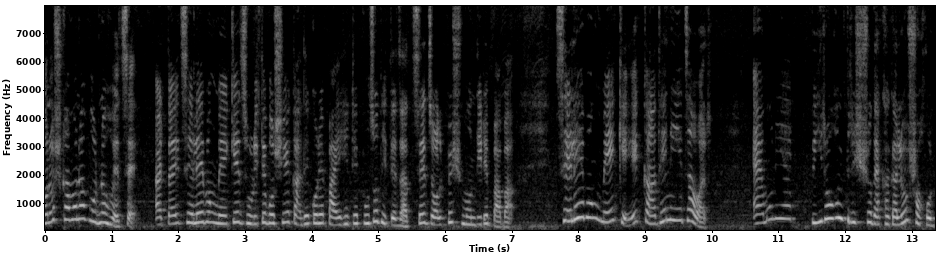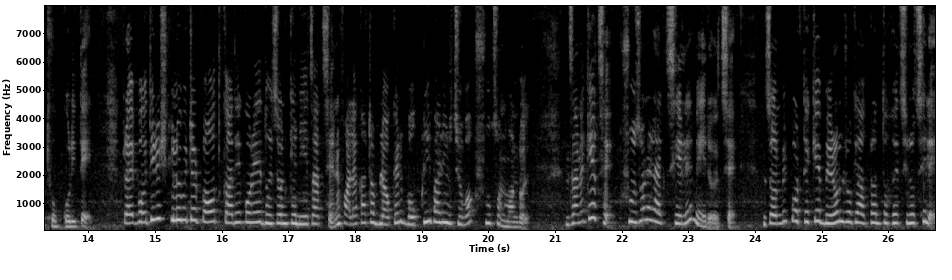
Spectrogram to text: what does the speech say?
মনস্কামনা পূর্ণ হয়েছে। আর তাই ছেলে এবং মেয়েকে ঝুড়িতে বসিয়ে কাঁধে করে পায়ে হেঁটে পুজো দিতে যাচ্ছে জল্পেশ মন্দিরে বাবা। ছেলে এবং মেয়েকে কাঁধে নিয়ে যাওয়ার এমনই এক বিরল দৃশ্য দেখা গেল শহর ধূপগুড়িতে। প্রায় পঁয়ত্রিশ কিলোমিটার পথ কাঁধে করে দুইজনকে নিয়ে যাচ্ছেন ফালাকাটা ব্লকের বকরি বাড়ির যুবক সুজন মণ্ডল। জানা গিয়েছে, সুজনের এক ছেলে মেয়ে রয়েছে। জন্মের পর থেকে বিরল রোগে আক্রান্ত হয়েছিল ছেলে।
